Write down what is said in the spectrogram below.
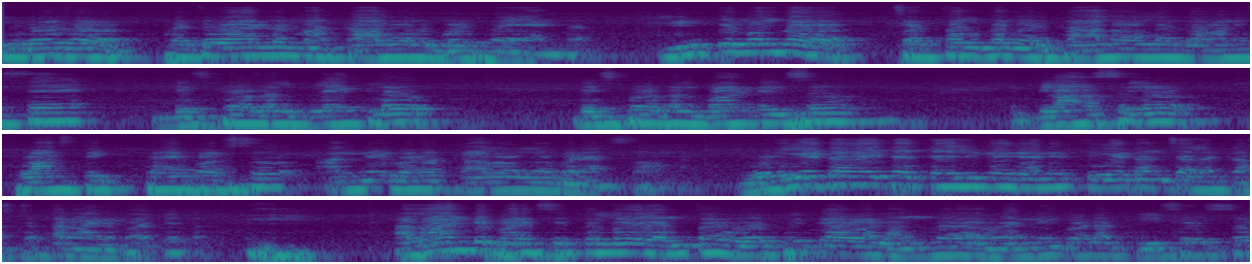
ఈరోజు ప్రతి వాళ్ళు మా కాలువలు పడిపోయాయంటారు ఇంటి ముందు చెత్తంతా మీరు కాలువల్లో గమనిస్తే డిస్పోజల్ ప్లేట్లు డిస్పోజల్ బాటిల్స్ గ్లాసులు ప్లాస్టిక్ పేపర్స్ అన్ని కూడా కాలంలో పడేస్తా ఉన్నాయి వేయటం అయితే తేలిక కానీ తీయటం చాలా కష్టతరమైన బాధ్యత. అలాంటి పరిస్థితుల్లో ఎంతో ఓపికగా వాళ్ళందరూ అవన్నీ కూడా తీసేస్తూ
